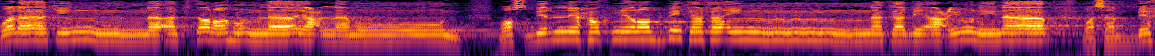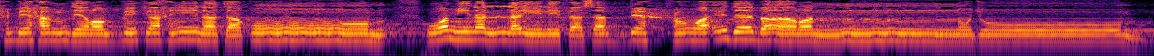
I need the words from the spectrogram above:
ولكن أكثرهم لا يعلمون. واصبر لحكم ربك فإنك بأعيننا وسبح بحمد ربك حين تقوم. ومن الليل فسبحه وإدبار النجوم.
